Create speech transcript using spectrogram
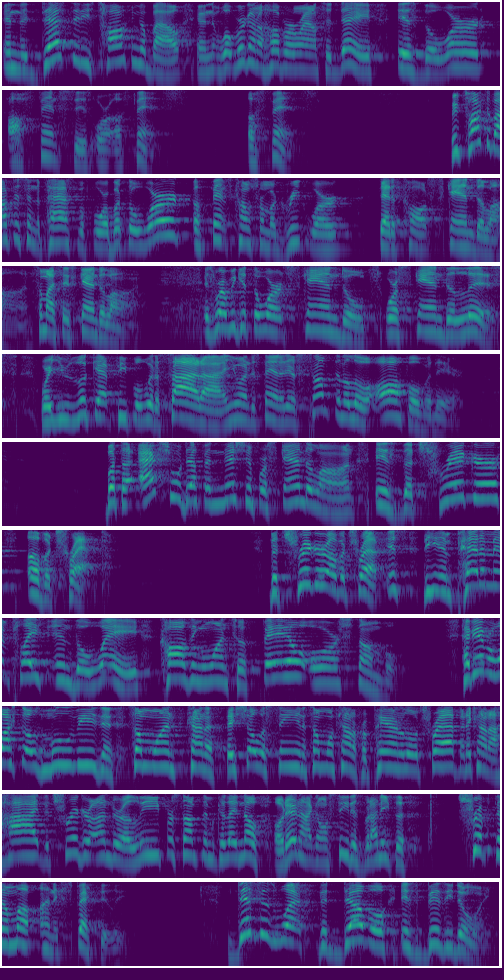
And the debts that he's talking about, and what we're going to hover around today, is the word offenses or offense. Offense. We've talked about this in the past before, but the word offense comes from a Greek word that is called scandalon. Somebody say scandalon. It's where we get the word scandal or scandalous, where you look at people with a side eye and you understand that there's something a little off over there. But the actual definition for scandalon is the trigger of a trap. The trigger of a trap. It's the impediment placed in the way, causing one to fail or stumble. Have you ever watched those movies and someone kind of, they show a scene and someone's kind of preparing a little trap and they kind of hide the trigger under a leaf or something because they know, oh, they're not going to see this, but I need to trip them up unexpectedly. This is what the devil is busy doing.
